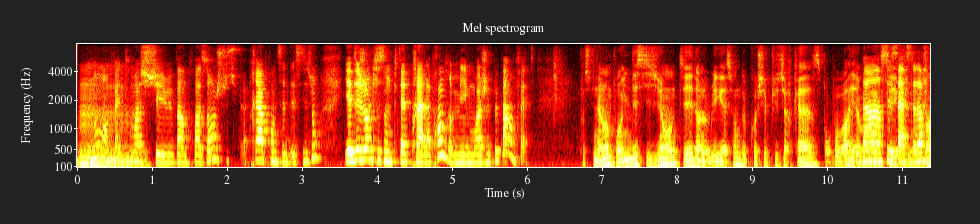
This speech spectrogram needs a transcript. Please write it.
non, en fait, moi j'ai 23 ans, je suis pas prêt à prendre cette décision. Il y a des gens qui sont peut-être prêts à la prendre, mais moi je peux pas en fait. Parce que finalement, pour une décision, tu es dans l'obligation de cocher plusieurs cases pour pouvoir y avoir ben, C'est ça, c'est-à-dire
